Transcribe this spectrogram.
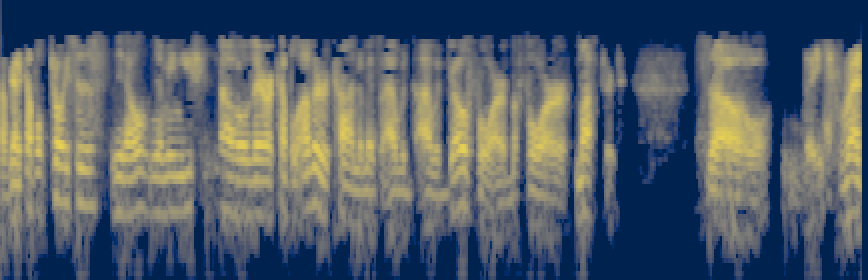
I've got a couple choices, you know, I mean, you should know there are a couple other condiments I would, I would go for before mustard. So, the red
